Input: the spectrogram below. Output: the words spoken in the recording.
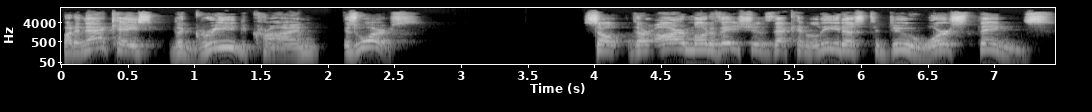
but in that case, the greed crime is worse. So there are motivations that can lead us to do worse things.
